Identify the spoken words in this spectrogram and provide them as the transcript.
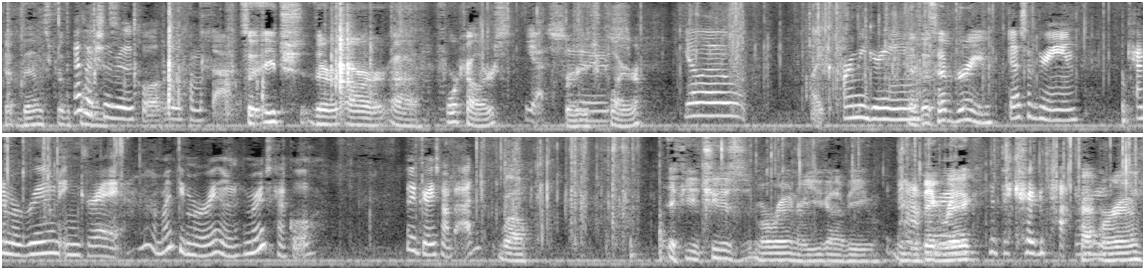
got bins for the That's planes. actually really cool. It will come with that. so each there are uh, four colors Yes. for each player Yellow, like army green. it does have green does have green, kind of maroon and gray. I don't know, it might be maroon. Maroon's kind of cool. Maybe gray's not bad. well if you choose maroon are you going to be you know, the big Maroon. rig The big rig Pat, Pat Maroon. Maroon,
